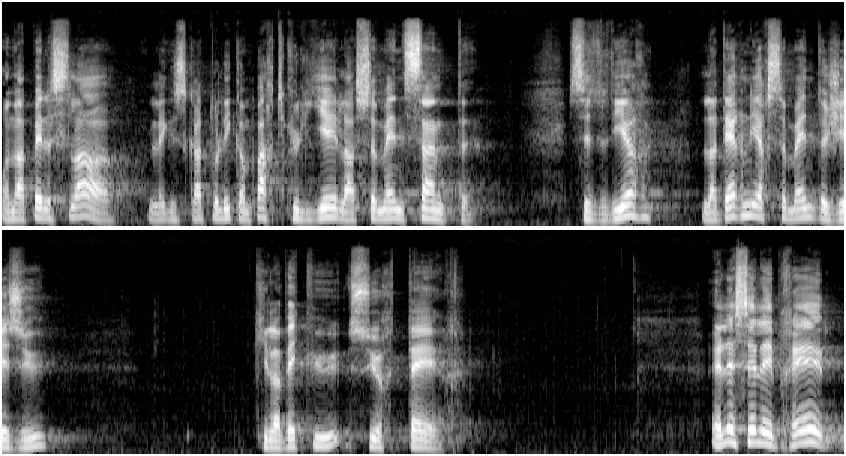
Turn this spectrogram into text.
On appelle cela, l'Église catholique en particulier, la semaine sainte, c'est-à-dire la dernière semaine de Jésus qu'il a vécue sur terre. Elle est célébrée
